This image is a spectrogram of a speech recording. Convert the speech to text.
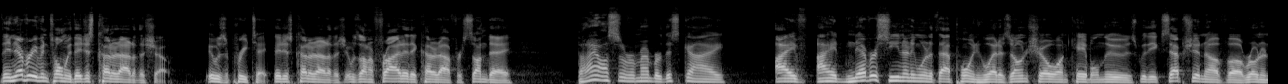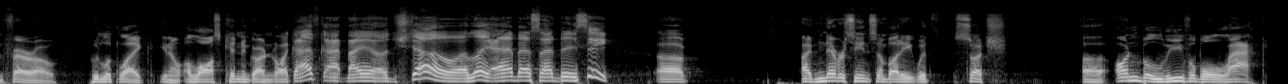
They never even told me. They just cut it out of the show. It was a pre-tape. They just cut it out of the. It was on a Friday. They cut it out for Sunday. But I also remember this guy. I've I had never seen anyone at that point who had his own show on cable news, with the exception of uh, Ronan Farrow, who looked like you know a lost kindergartner. Like I've got my own show. Look, MSNBC. Uh, I've never seen somebody with such uh, unbelievable lack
